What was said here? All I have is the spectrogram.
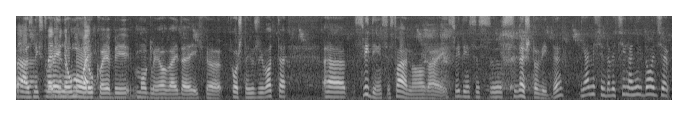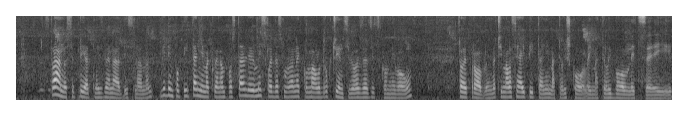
raznih stvorenja u moru koje bi mogli ovaj, da ih koštaju života. Svidim se, stvarno, ovaj, svidim se sve što vide. Ja mislim da većina njih dođe, stvarno se prijatno iznenadi s nama. Vidim po pitanjima koje nam postavljaju, misle da smo na nekom malo drugčijem civilizacijskom nivou to je problem. Znači imala sam ja i pitanje imate li škole, imate li bolnice i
